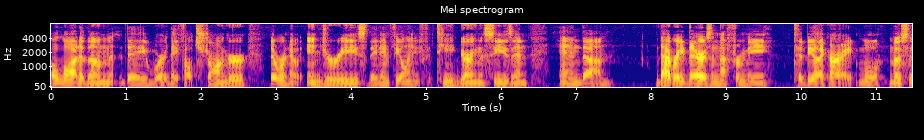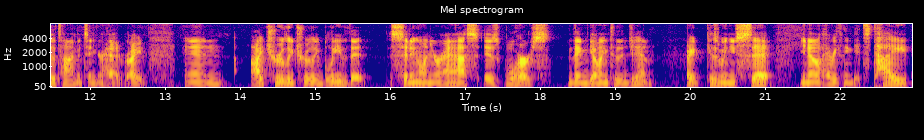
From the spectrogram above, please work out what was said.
a lot of them, they were they felt stronger. There were no injuries. They didn't feel any fatigue during the season, and um, that right there is enough for me to be like, all right, well, most of the time it's in your head, right? And I truly, truly believe that sitting on your ass is worse than going to the gym, right? Because when you sit, you know, everything gets tight,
